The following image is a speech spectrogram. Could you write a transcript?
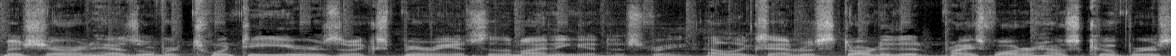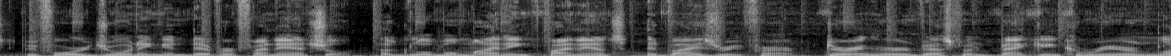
Ms. Sharon has over 20 years of experience in the mining industry. Alexandra started at PricewaterhouseCoopers before joining Endeavour Financial, a global mining finance advisory firm. During her investment banking career in London,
